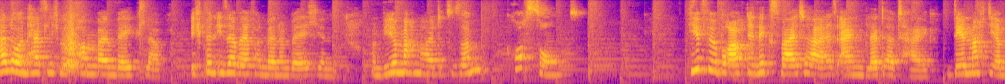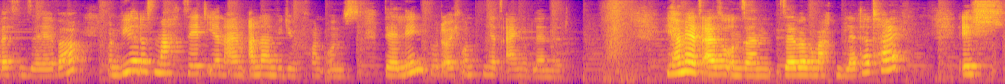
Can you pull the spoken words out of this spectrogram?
Hallo und herzlich willkommen beim Bake Club. Ich bin Isabel von Ben und Bällchen und wir machen heute zusammen Croissants. Hierfür braucht ihr nichts weiter als einen Blätterteig. Den macht ihr am besten selber und wie ihr das macht, seht ihr in einem anderen Video von uns. Der Link wird euch unten jetzt eingeblendet. Wir haben jetzt also unseren selber gemachten Blätterteig. Ich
